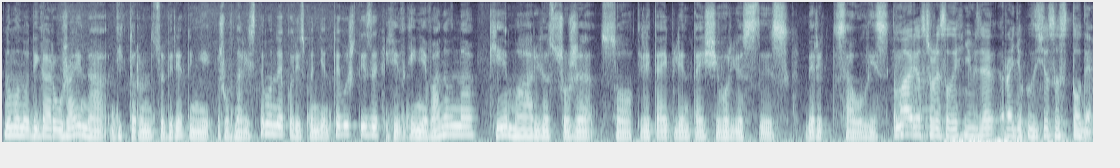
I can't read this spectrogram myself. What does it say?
Но моно дигар ужай на дикторын соберетыни журналисты моне корреспонденты выштизы. Евгения Ивановна кемариос чуже со телетайп лентай шиворьосыз берек саулис. Мариос чуже солых немзе радио кузычосы стоде.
